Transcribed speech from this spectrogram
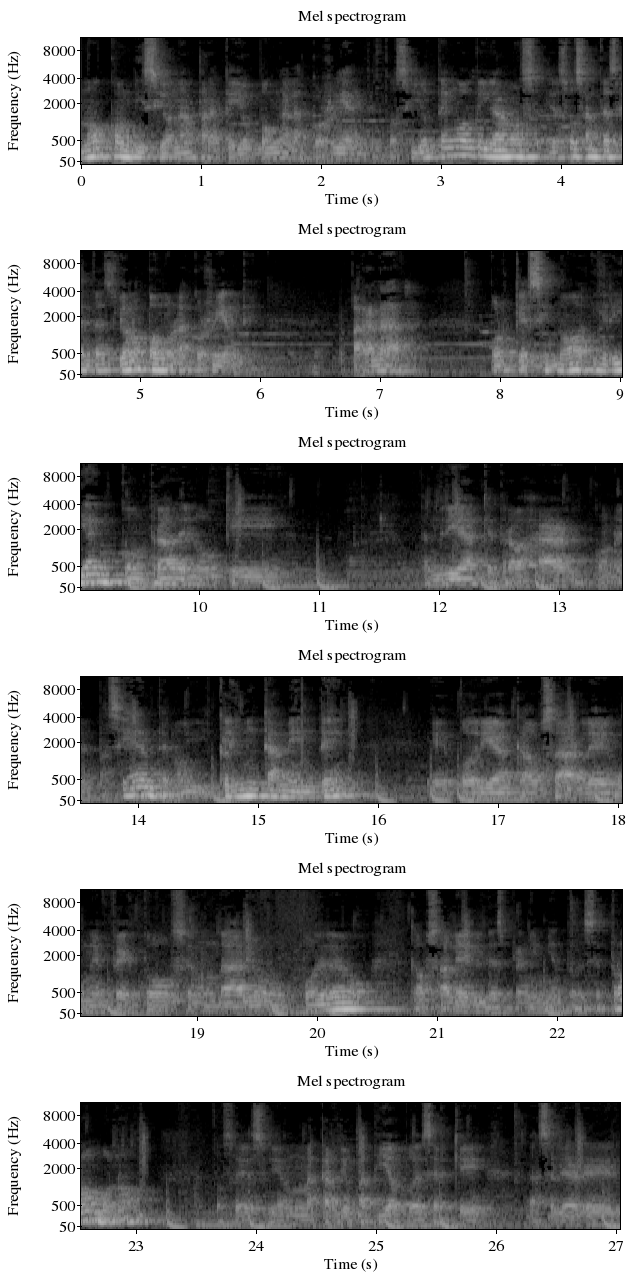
no condicionan para que yo ponga la corriente. Entonces, si yo tengo, digamos, esos antecedentes, yo no pongo la corriente, para nada porque si no iría en contra de lo que tendría que trabajar con el paciente, ¿no? Y clínicamente eh, podría causarle un efecto secundario, puede causarle el desprendimiento de ese trombo, ¿no? Entonces, en una cardiopatía puede ser que acelere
